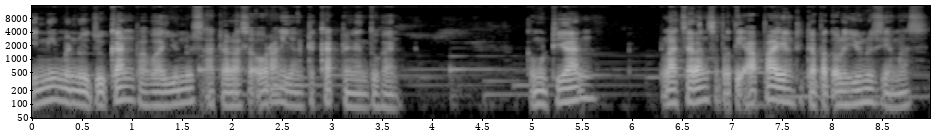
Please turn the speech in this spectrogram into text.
Ini menunjukkan bahwa Yunus adalah seorang yang dekat dengan Tuhan. Kemudian, pelajaran seperti apa yang didapat oleh Yunus ya mas?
